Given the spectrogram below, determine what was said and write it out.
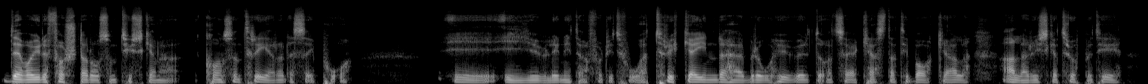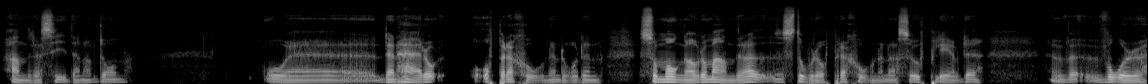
det var ju det första då som tyskarna koncentrerade sig på i, i juli 1942. Att trycka in det här brohuvudet och att säga kasta tillbaka alla, alla ryska trupper till andra sidan av Don. Och eh, den här operationen då, den, som många av de andra stora operationerna så upplevde vår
